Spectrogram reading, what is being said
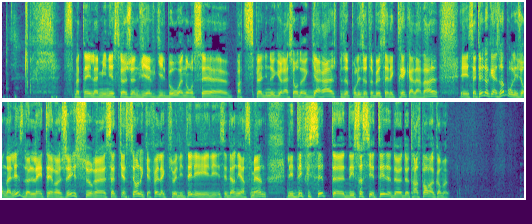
Ce matin, la ministre Geneviève Guilbeault annonçait euh, participer à l'inauguration d'un garage pour les autobus électriques à Laval. Et c'était une occasion pour les journalistes de l'interroger sur euh, cette question qui a fait l'actualité ces dernières semaines, les déficits euh, des sociétés de transport en commun.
